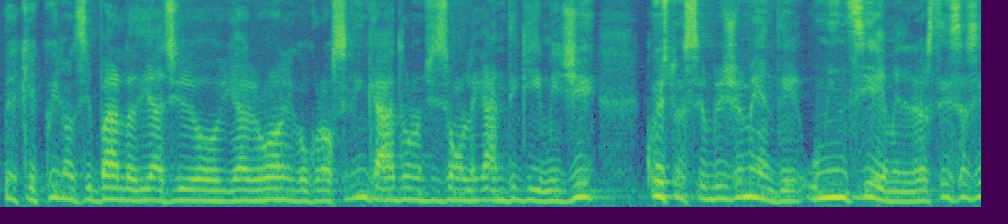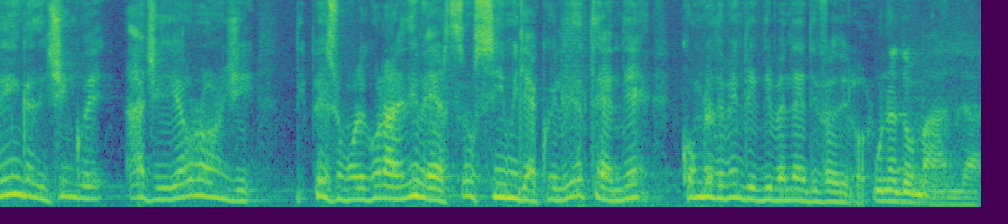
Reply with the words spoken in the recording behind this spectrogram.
perché qui non si parla di acido ialuronico cross-linkato, non ci sono leganti chimici, questo è semplicemente un insieme nella stessa siringa di 5 acidi ialuronici di peso molecolare diverso, simili a quelli di attendie, completamente indipendenti fra di loro. Una domanda,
